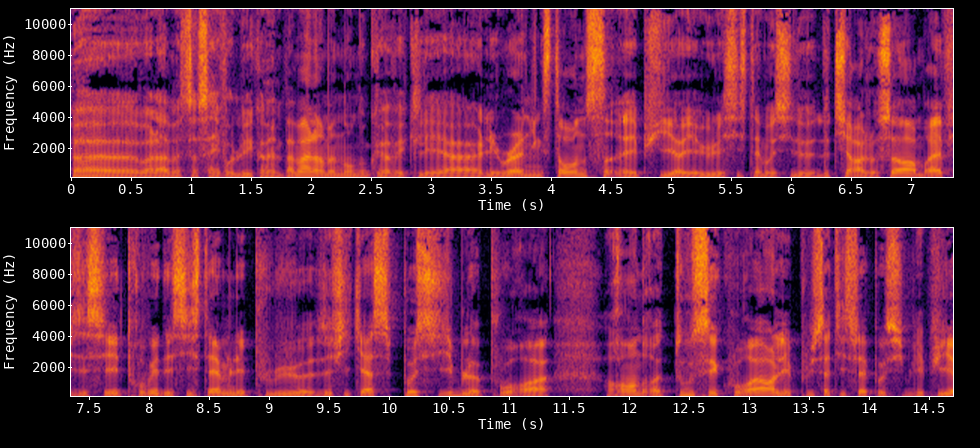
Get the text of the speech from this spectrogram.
voilà, ça, ça a évolué quand même pas mal hein, maintenant, donc euh, avec les, euh, les Running Stones, et puis euh, il y a eu les systèmes aussi de, de, tirage au sort. Bref, ils essayaient de trouver des systèmes les plus efficaces possibles pour rendre tous ces coureurs les plus satisfaits possibles. Et puis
